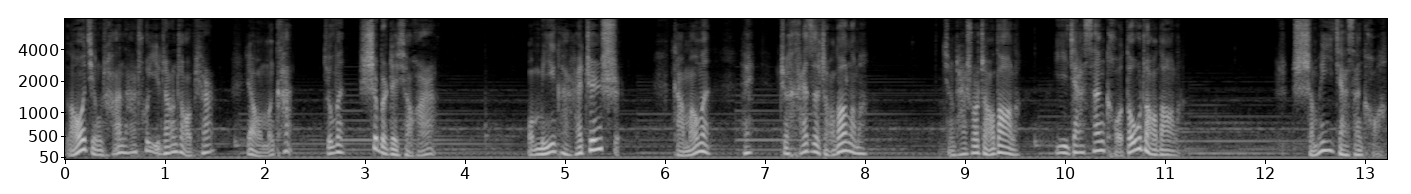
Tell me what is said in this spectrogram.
老警察拿出一张照片让我们看，就问是不是这小孩啊？我们一看还真是，赶忙问：“哎，这孩子找到了吗？”警察说找到了，一家三口都找到了。什么一家三口啊？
